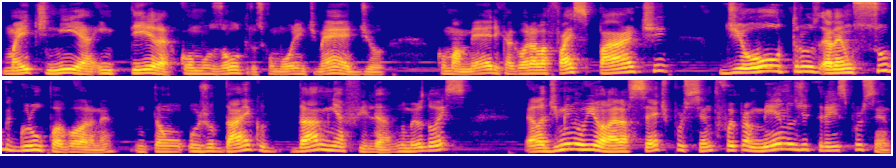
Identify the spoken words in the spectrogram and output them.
uma etnia inteira como os outros, como o Oriente Médio, como a América, agora ela faz parte de outros, ela é um subgrupo agora, né? Então, o judaico da minha filha número 2, ela diminuiu, ela era 7%, foi para menos de 3%.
